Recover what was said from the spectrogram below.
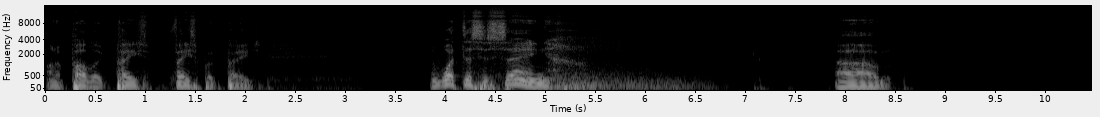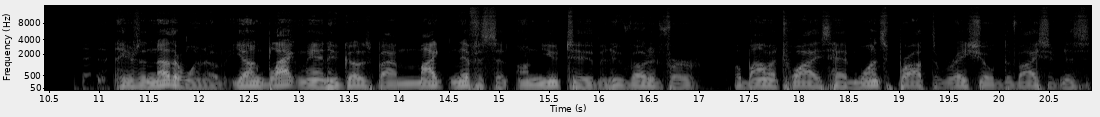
on a public page, Facebook page. And what this is saying, um, here's another one a young black man who goes by Mike Nificent on YouTube and who voted for Obama twice, had once brought the racial divisiveness,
